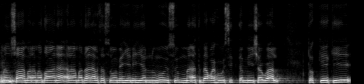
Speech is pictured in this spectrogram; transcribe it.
من صام رمضان رمضان التصومه ينهي النمو ثم أتبعه ستا من شوال. تكيكي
